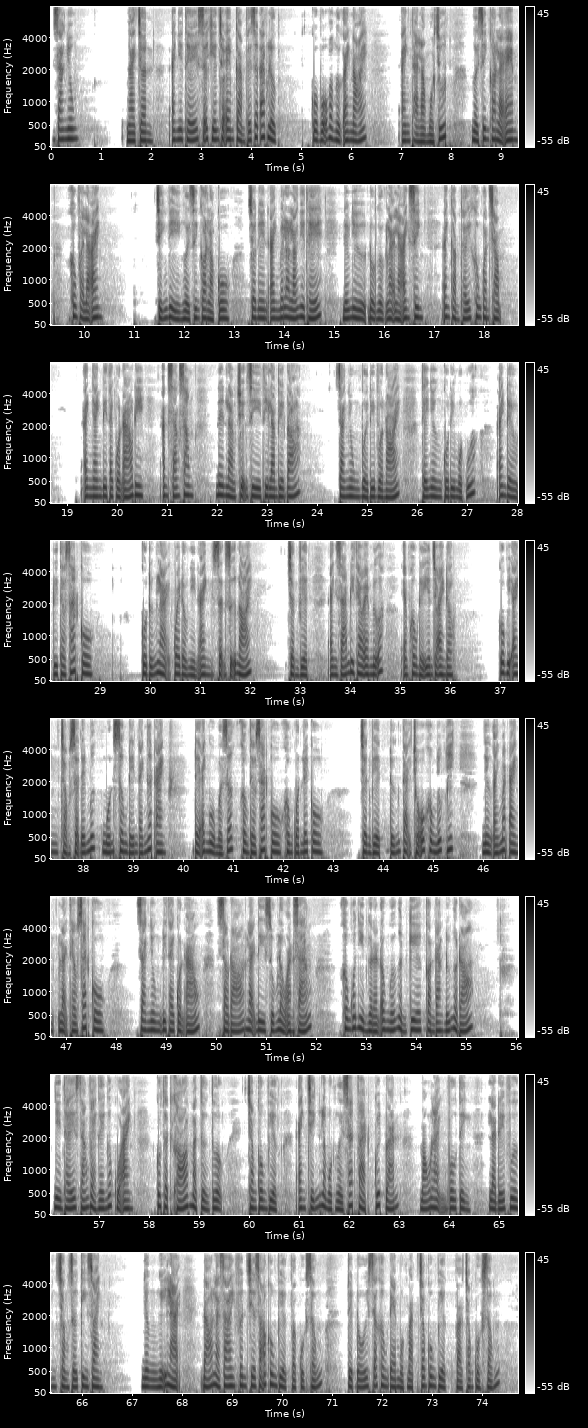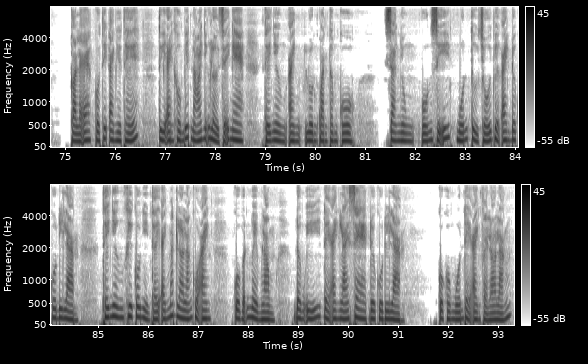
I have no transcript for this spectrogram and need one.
Giang Nhung Ngài Trần, Anh như thế sẽ khiến cho em cảm thấy rất áp lực. Cô vỗ vào ngực anh nói, Anh thả lòng một chút, Người sinh con là em, Không phải là anh. Chính vì người sinh con là cô, Cho nên anh mới lo lắng như thế. Nếu như đổi ngược lại là anh sinh, Anh cảm thấy không quan trọng. Anh nhanh đi thay quần áo đi, Ăn sáng xong, Nên làm chuyện gì thì làm việc đó. Giang Nhung vừa đi vừa nói, Thế nhưng cô đi một bước, Anh đều đi theo sát cô. Cô đứng lại, quay đầu nhìn anh, giận dữ nói. Trần Việt, Anh dám đi theo em nữa, Em không để yên cho anh đâu. Cô bị anh chọc giận đến mức muốn xông đến đánh ngất anh. Để anh ngủ một giấc, Không theo sát cô, Không quấn lấy cô. Trần Việt đứng tại chỗ không nhúc nhích, Nhưng ánh mắt anh lại theo sát cô. Giang Nhung đi thay quần áo, Sau đó lại đi xuống lầu ăn sáng. Không có nhìn người đàn ông ngớ ngẩn kia Còn đang đứng ở đó. Nhìn thấy sáng vẻ ngây ngốc của anh, Cô thật khó mà tưởng tượng trong công việc, anh chính là một người sát phạt, quyết đoán, Máu lạnh vô tình Là đế vương trong giới kinh doanh. Nhưng nghĩ lại, Đó là do anh phân chia rõ công việc và cuộc sống, Tuyệt đối sẽ không đem một mặt trong công việc vào trong cuộc sống. Có lẽ cô thích anh như thế, Tuy anh không biết nói những lời dễ nghe, Thế nhưng anh luôn quan tâm cô. Giang Nhung vốn dĩ muốn từ chối việc anh đưa cô đi làm, Thế nhưng khi cô nhìn thấy ánh mắt lo lắng của anh, Cô vẫn mềm lòng Đồng ý để anh lái xe đưa cô đi làm. Cô không muốn để anh phải lo lắng.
